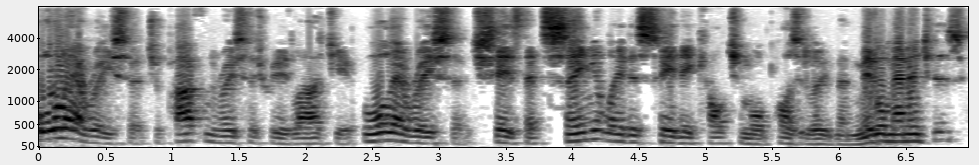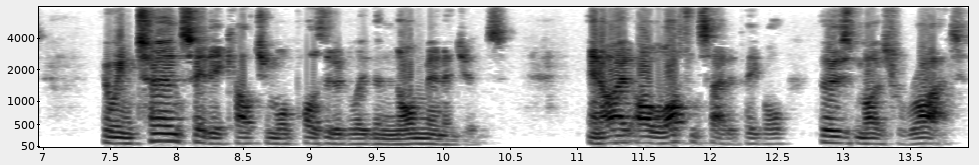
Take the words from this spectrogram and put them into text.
all our research, apart from the research we did last year, all our research says that senior leaders see their culture more positively than middle managers, who in turn see their culture more positively than non-managers. And I, I will often say to people, who's most right?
